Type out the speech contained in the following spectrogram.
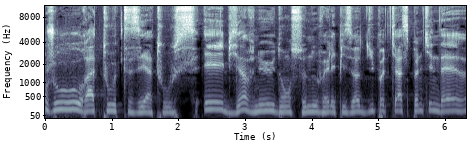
Bonjour à toutes et à tous et bienvenue dans ce nouvel épisode du podcast Punkin Dev.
